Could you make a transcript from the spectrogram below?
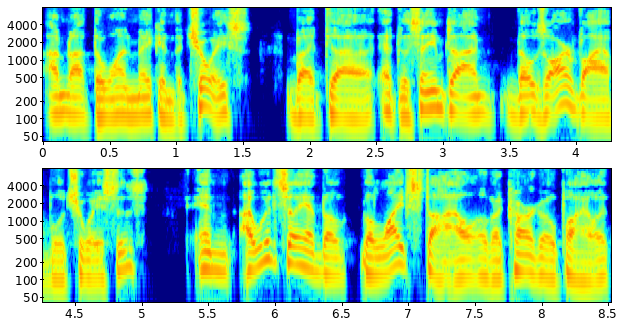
I'm not the one making the choice. But uh, at the same time, those are viable choices. And I would say the, the lifestyle of a cargo pilot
